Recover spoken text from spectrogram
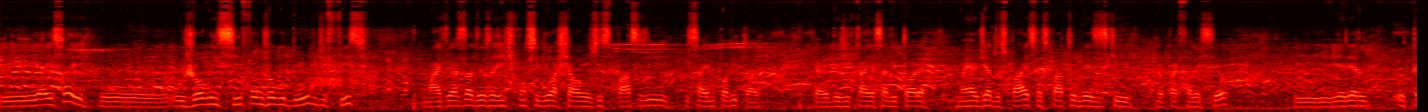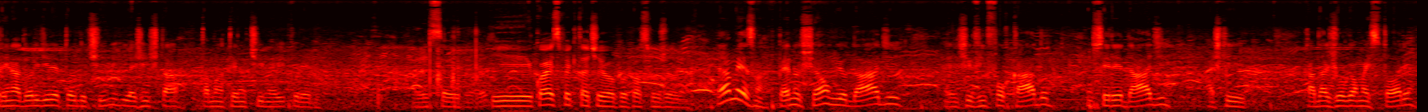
E é isso aí. O, o jogo em si foi um jogo duro, difícil, mas graças a Deus a gente conseguiu achar os espaços e, e saímos com a vitória. Quero dedicar essa vitória. Amanhã é o dia dos pais, faz quatro meses que meu pai faleceu. E ele era o treinador e diretor do time e a gente está tá mantendo o time aí por ele. É isso aí. E qual é a expectativa para o próximo jogo? É a mesma, pé no chão, humildade, a gente vir focado, com seriedade. Acho que cada jogo é uma história,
